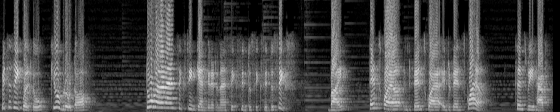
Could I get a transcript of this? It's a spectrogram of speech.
which is equal to cube root of 216 can be written as 6 into 6 into 6 by 10 square into 10 square into 10 square. Since we have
